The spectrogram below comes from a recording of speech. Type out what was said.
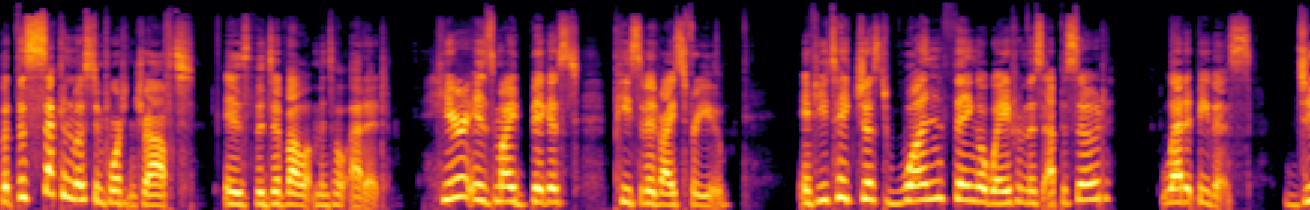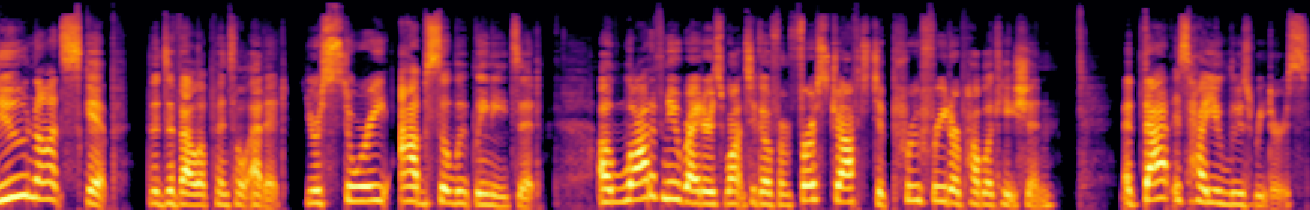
But the second most important draft is the developmental edit. Here is my biggest piece of advice for you. If you take just one thing away from this episode, let it be this do not skip the developmental edit. Your story absolutely needs it. A lot of new writers want to go from first draft to proofread or publication. But that is how you lose readers.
